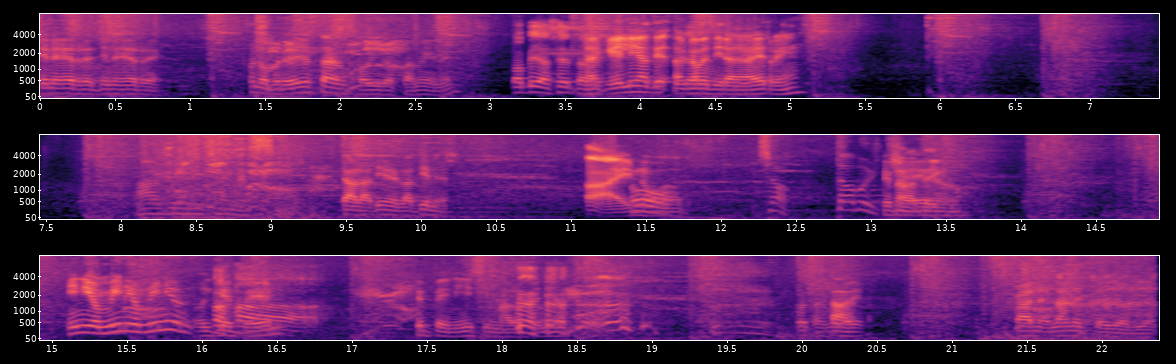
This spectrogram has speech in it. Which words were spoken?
Tiene R, tiene R. Bueno, pero ellos están jodidos también, ¿eh? Va a Z. La. Kelly acaba de tirar la R, ¿eh? Ta, la tienes, la tienes. Ay, no. Oh. Qué pena tengo. Minion, minion, minion. Uy, qué pena. qué penísima lo tenía. Está bien. Vale, lo han hecho ellos bien.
